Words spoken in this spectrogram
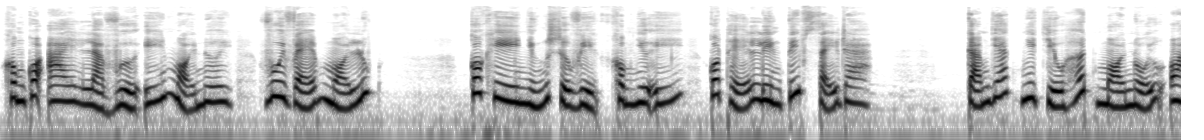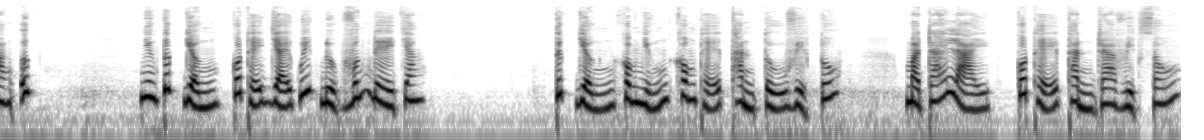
không có ai là vừa ý mọi nơi, vui vẻ mọi lúc. Có khi những sự việc không như ý có thể liên tiếp xảy ra. Cảm giác như chịu hết mọi nỗi oan ức. Nhưng tức giận có thể giải quyết được vấn đề chăng? Tức giận không những không thể thành tựu việc tốt, mà trái lại có thể thành ra việc xấu.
